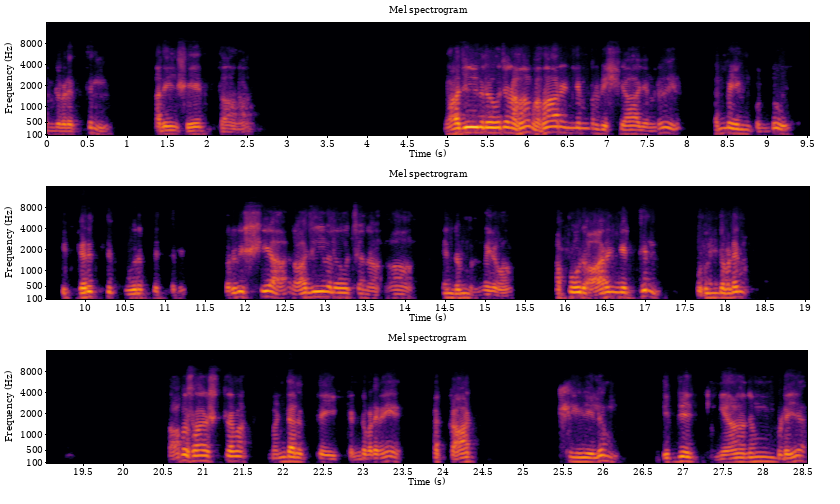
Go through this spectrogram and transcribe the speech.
என்றவிடத்தில் அதை சேர்த்தானா? ராஜீவலோச்சனகா மகாரண்யம் பிரவிஷ்யா என்று தன்மையும் கொண்டு இக்கருத்து கூறப்பெற்றது. பரவிஷ்யா ராஜீவலோச்சனா என்றும் உண்மையாம் அப்போது ஆரண்யத்தில் புகுந்தவுடன் தாபசாஷ்டிரம மண்டலத்தை கண்டவுடனே அக்காட்சியிலும் திவ்ய ஞானம் உடைய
